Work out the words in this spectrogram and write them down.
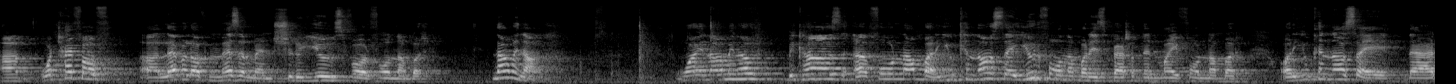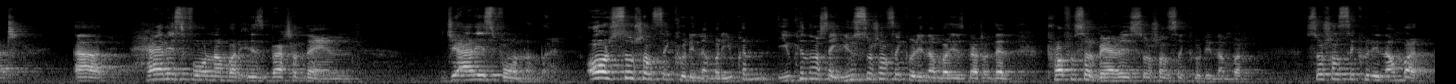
Uh, what type of uh, level of measurement should you use for phone number? Nominal. Why nominal? Because a phone number, you cannot say your phone number is better than my phone number. Or you cannot say that uh, Harry's phone number is better than Jerry's phone number or social security number. You can you cannot say your social security number is better than Professor Bari's social security number. Social security number,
